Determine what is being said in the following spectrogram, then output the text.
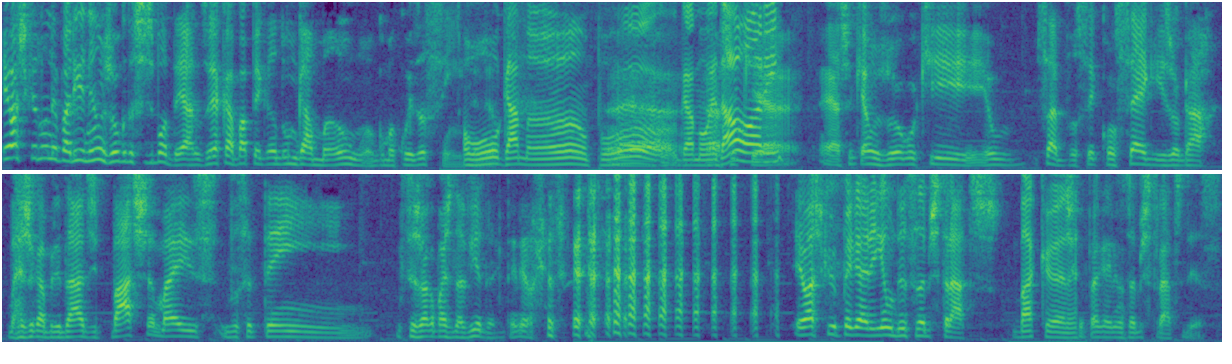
Eu acho que eu não levaria nenhum jogo desses modernos. Eu ia acabar pegando um gamão, alguma coisa assim. Ô, Gamão, pô. Gamão é da hora, é- hein? É, acho que é um jogo que eu, sabe, você consegue jogar uma rejogabilidade baixa, mas você tem. Você joga mais da vida, entendeu? eu acho que eu pegaria um desses abstratos. Bacana. Acho que eu pegaria uns abstratos desses.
